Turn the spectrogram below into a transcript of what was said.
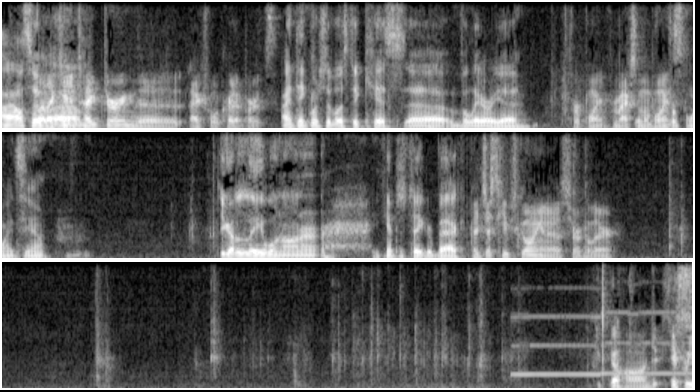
I also, but I can't um, type during the actual credit parts I think we're supposed to kiss uh, Valeria for point for maximum points. for points. Yeah. You gotta lay one on her. You can't just take her back. It just keeps going in a circle there. You got- Aw, d- just- if we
